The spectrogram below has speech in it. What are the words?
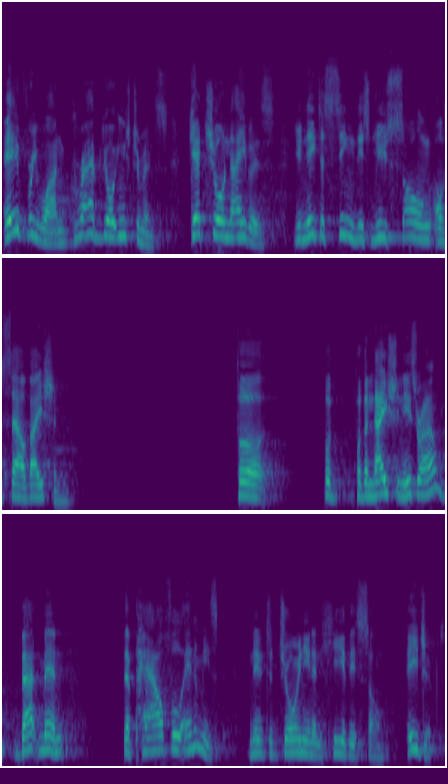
Everyone, grab your instruments, get your neighbors. You need to sing this new song of salvation. For, for, for the nation Israel, that meant the powerful enemies needed to join in and hear this song. Egypt,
